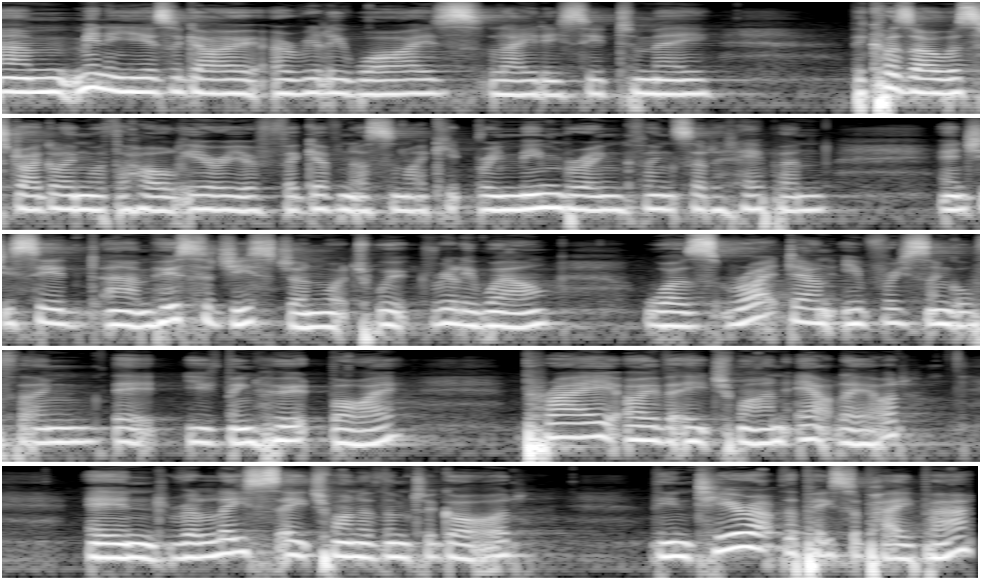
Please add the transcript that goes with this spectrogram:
Um, many years ago, a really wise lady said to me, because I was struggling with the whole area of forgiveness and I kept remembering things that had happened, and she said um, her suggestion, which worked really well, was write down every single thing that you've been hurt by, pray over each one out loud, and release each one of them to God, then tear up the piece of paper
